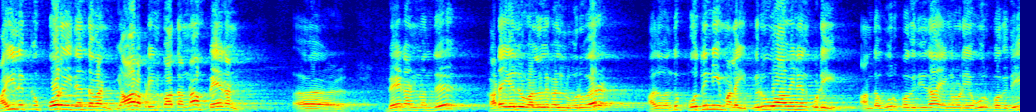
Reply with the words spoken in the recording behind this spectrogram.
மயிலுக்கு போர் தந்தவன் யார் அப்படின்னு பார்த்தோம்னா பேகன். பேகன் வந்து கடையெழு வள்ளல்களில் ஒருவர் அது வந்து பொதினி மலை திருவாவினன்குடி அந்த ஊர் பகுதி தான் எங்களுடைய ஊர் பகுதி.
